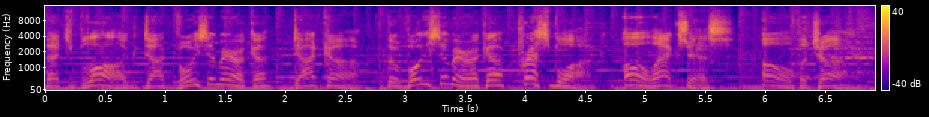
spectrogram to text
That's blog.voiceamerica.com. The Voice America Press Blog. All access, all the time.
